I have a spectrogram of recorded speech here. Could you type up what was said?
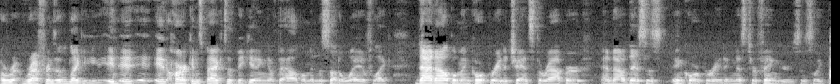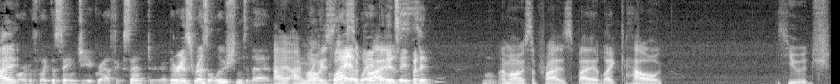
a re- reference like it, it it harkens back to the beginning of the album in the subtle way of like that album incorporated Chance the Rapper and now this is incorporating Mr. Fingers is like being I- part of like the same geographic center and there is resolution to that I, I'm in, like always a quiet like way but surprised. it's but it hmm. I'm always surprised by like how huge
